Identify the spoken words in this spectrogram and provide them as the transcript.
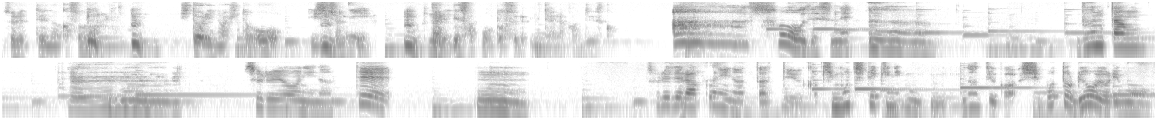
それってなんかそのうん一人の人を一緒にうんうん。二人でサポートするみたいな感じですか？ああそうですね。うんうんうん。うん。分担、えうん、するようになってうん。それで楽になったっていうか気持ち的にうんなんていうか仕事量よりも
